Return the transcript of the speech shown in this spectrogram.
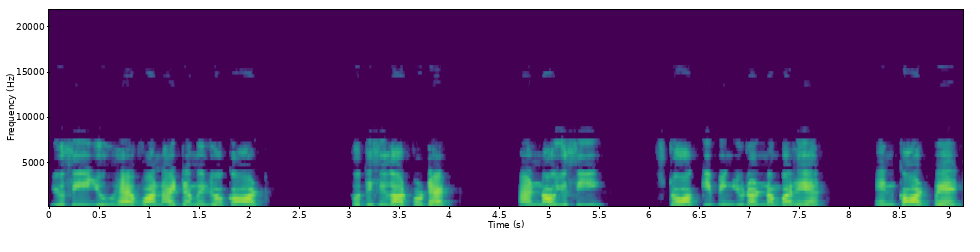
You see you have one item in your cart. So this is our product. And now you see stock keeping unit number here. In cart page,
